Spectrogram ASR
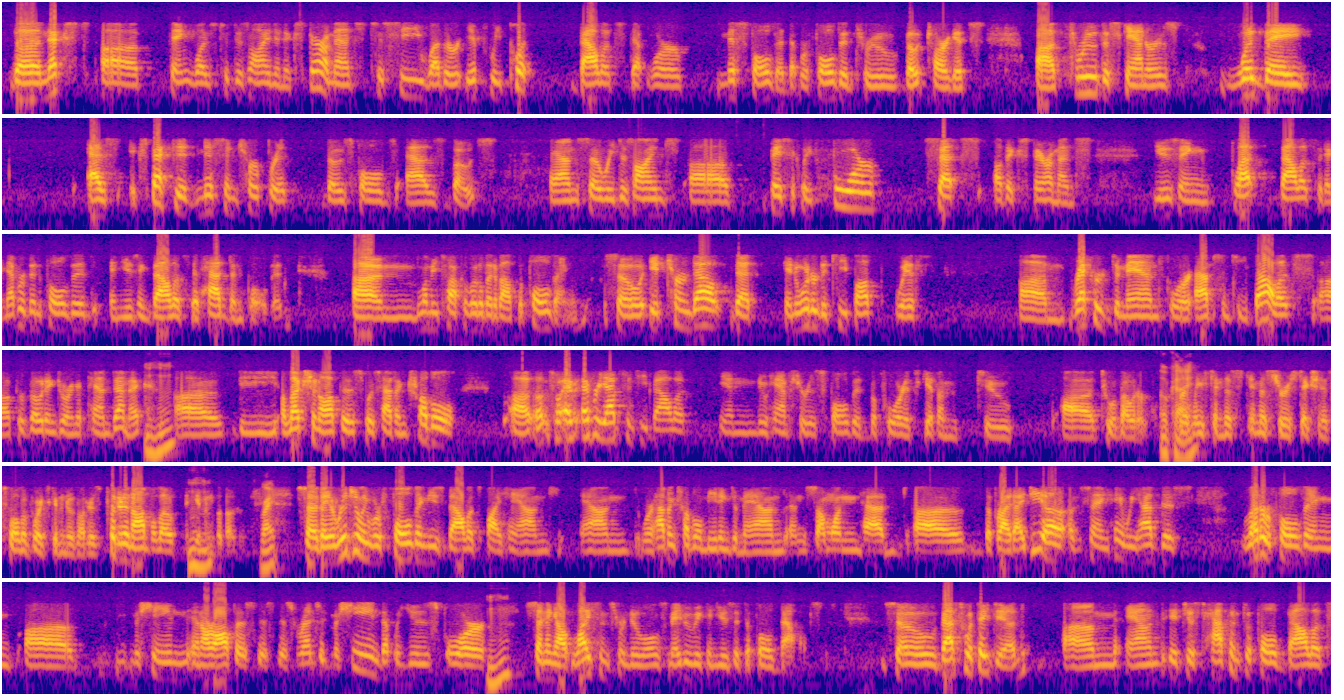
The next uh, thing was to design an experiment to see whether if we put ballots that were misfolded, that were folded through vote targets, uh, through the scanners, would they, as expected, misinterpret those folds as votes? And so we designed uh, basically four sets of experiments using flat ballots that had never been folded and using ballots that had been folded. Um, let me talk a little bit about the folding. So it turned out that in order to keep up with um, record demand for absentee ballots uh, for voting during a pandemic, Mm-hmm. uh, the election office was having trouble. Uh, so every absentee ballot in New Hampshire is folded before it's given to uh, to a voter. Okay. Or at least in this in this jurisdiction, it's folded before it's given to a voter. It's put in an envelope and given to the voter. Right. So they originally were folding these ballots by hand, and were having trouble meeting demand. And someone had uh, the bright idea of saying, "Hey, we have this letter folding uh, machine in our office. This this rented machine that we use for sending out license renewals. Maybe we can use it to fold ballots." So that's what they did, um, and it just happened to fold ballots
